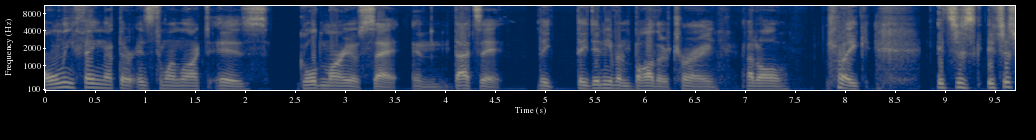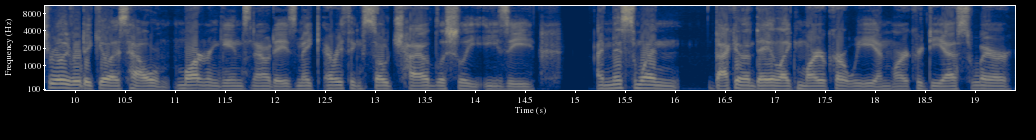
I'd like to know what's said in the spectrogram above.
only thing that there is to unlock is Gold Mario set, and that's it. They they didn't even bother trying at all. Like it's just it's just really ridiculous how modern games nowadays make everything so childishly easy. I miss when back in the day like Mario Kart Wii and Mario Kart DS where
